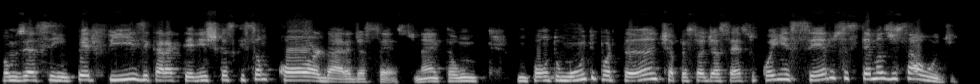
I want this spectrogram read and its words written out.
vamos dizer assim, perfis e características que são core da área de acesso, né? Então, um ponto muito importante, a pessoa de acesso conhecer os sistemas de saúde,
